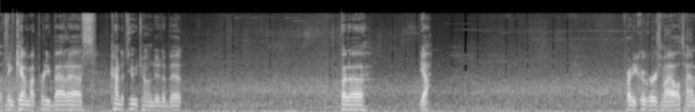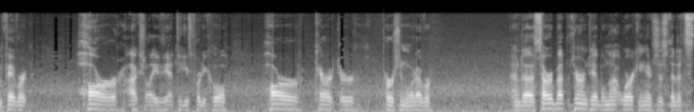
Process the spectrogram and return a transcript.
I think came out pretty badass. Kind of two-toned it a bit. But uh, yeah. Freddy Krueger is my all-time favorite horror. Actually, I think he's pretty cool. Horror character, person, whatever. And uh, sorry about the turntable not working. It's just that it's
